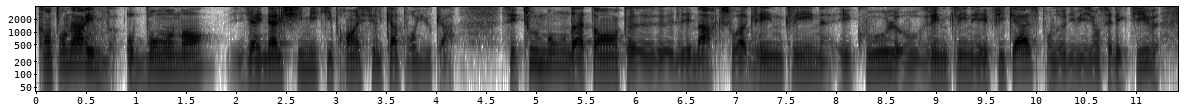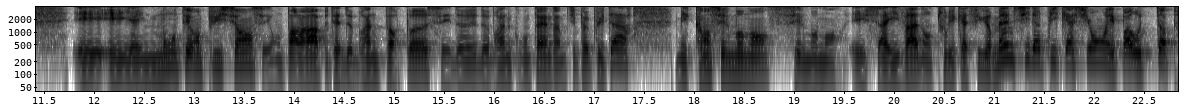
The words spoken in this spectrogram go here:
Quand on arrive au bon moment, il y a une alchimie qui prend et c'est le cas pour Yuka c'est tout le monde attend que les marques soient green, clean et cool, ou green, clean et efficace pour nos divisions sélectives. Et il y a une montée en puissance, et on parlera peut-être de brand purpose et de, brand content un petit peu plus tard, mais quand c'est le moment, c'est le moment. Et ça y va dans tous les cas de figure, même si l'application est pas au top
